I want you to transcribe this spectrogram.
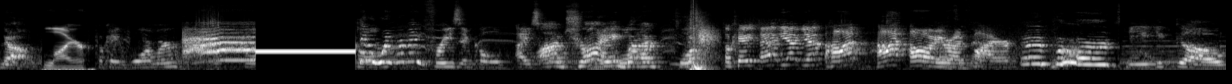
No. Liar. Okay, warmer. Ah! Get away from me! Freezing cold. Ice I'm cold. trying, but Warmer. I'm- Warm. Okay, uh, yeah, yeah, hot, hot. Oh, you're on That's enough. fire. It burns. Here you go.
